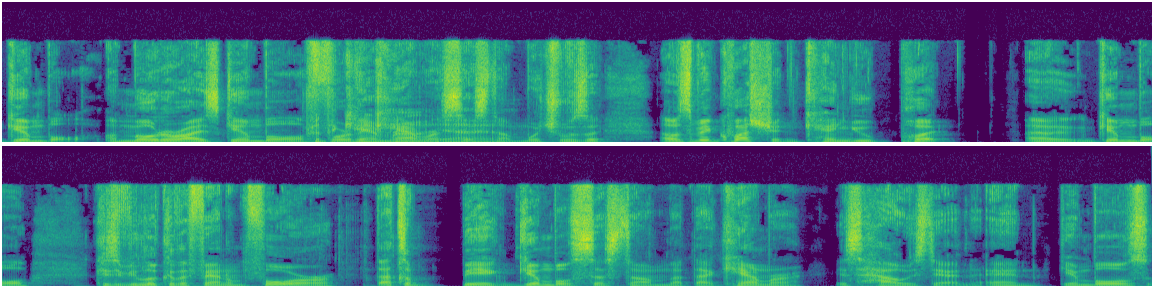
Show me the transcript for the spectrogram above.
gimbal, a motorized gimbal for, the the camera, camera, yeah, system, which was a that was a big question. Can you put a gimbal? Because if you look at the Phantom Four, that's a big gimbal system that that camera is housed in, and gimbals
